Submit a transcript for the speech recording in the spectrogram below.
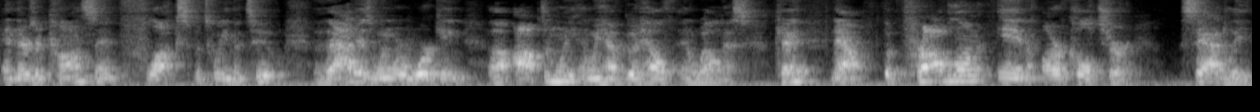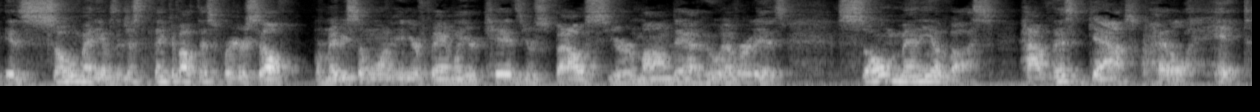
and there's a constant flux between the two. That is when we're working uh, optimally and we have good health and wellness. Okay? Now, the problem in our culture, sadly, is so many of us, and just think about this for yourself, or maybe someone in your family, your kids, your spouse, your mom, dad, whoever it is so many of us have this gas pedal hit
